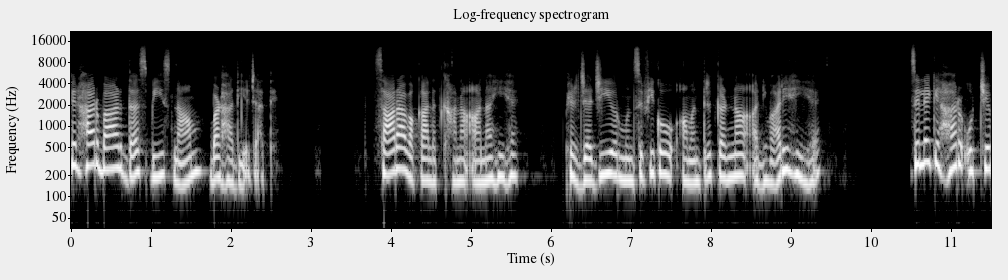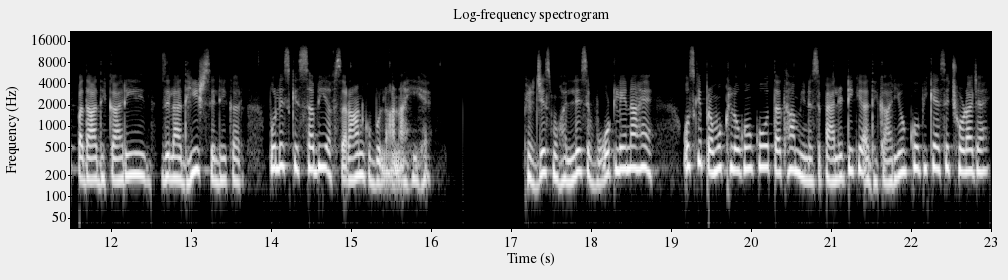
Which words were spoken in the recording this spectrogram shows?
फिर हर बार दस बीस नाम बढ़ा दिए जाते। सारा वकालत खाना आना ही है, फिर जजी और मुंसिफी को आमंत्रित करना अनिवार्य ही है। ज़िले के हर उच्च पदाधिकारी, जिलाधीश से लेकर पुलिस के सभी अफसरान को बुलाना ही है। फिर जिस मोहल्ले से वोट लेना है उसके प्रमुख लोगों को तथा म्यूनिसिपैलिटी के अधिकारियों को भी कैसे छोड़ा जाए?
